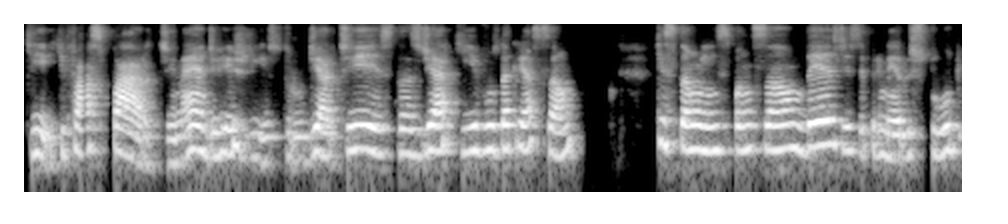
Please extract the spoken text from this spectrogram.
que, que faz parte né, de registro de artistas, de arquivos da criação, que estão em expansão desde esse primeiro estudo.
